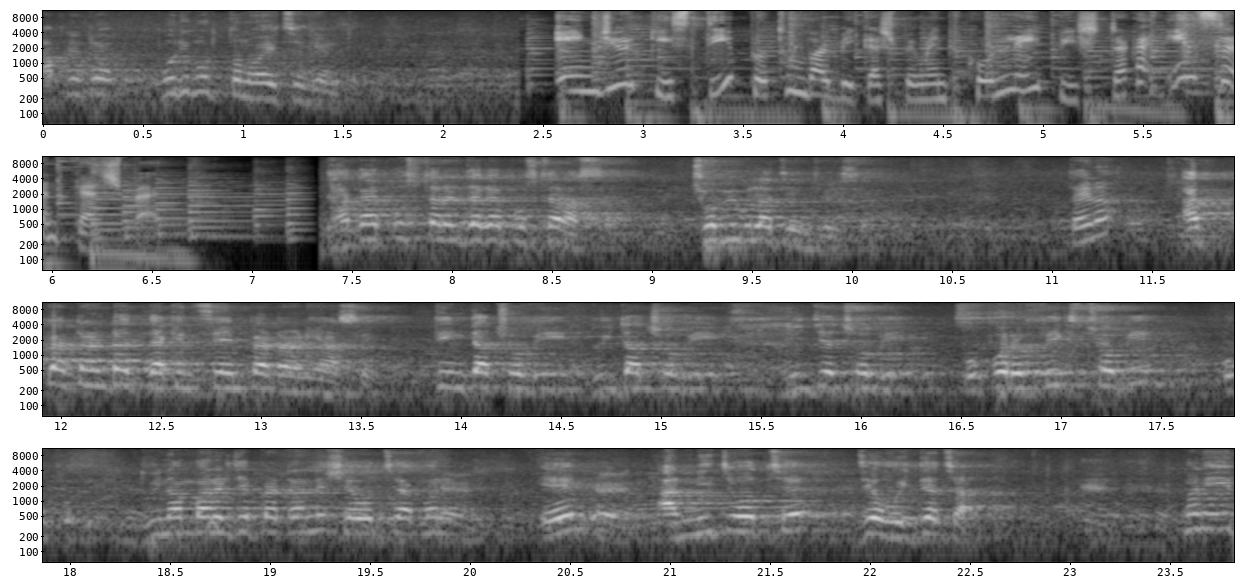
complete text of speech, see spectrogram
আপনি একটা পরিবর্তন হয়েছে কিন্তু। এনজিওর কিস্তি প্রথমবার বিকাশ পেমেন্ট করলেই বিশ টাকা ইনস্ট্যান্ট ক্যাশব্যাক ঢাকায় পোস্টারের জায়গায় পোস্টার আছে ছবিগুলো চেঞ্জ হয়েছে। তাই না? আর প্যাটার্নটা দেখেন সেম প্যাটার্নই আসে তিনটা ছবি, দুইটা ছবি, নিচে ছবি, উপরে ফিক্স ছবি দুই নম্বরের যে প্যাটার্নে সে হচ্ছে এখন এম আর নিচে হচ্ছে যে হইতে চায়। মানে এই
